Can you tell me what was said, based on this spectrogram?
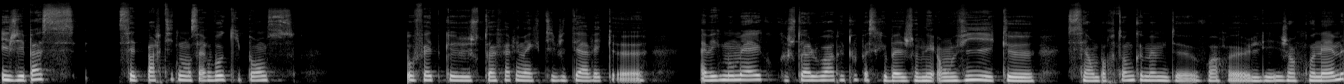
et j'ai pas cette partie de mon cerveau qui pense au fait que je dois faire une activité avec avec mon mec ou que je dois le voir et tout parce que bah, j'en ai envie et que c'est important quand même de voir euh, les gens qu'on aime.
